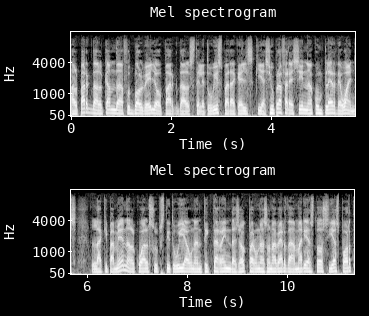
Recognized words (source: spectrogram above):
El parc del camp de futbol vell o parc dels Teletubbies, per a aquells qui així ho prefereixin, ha complert 10 anys. L'equipament, el qual substituïa un antic terreny de joc per una zona verda amb àrees d'os i esport,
